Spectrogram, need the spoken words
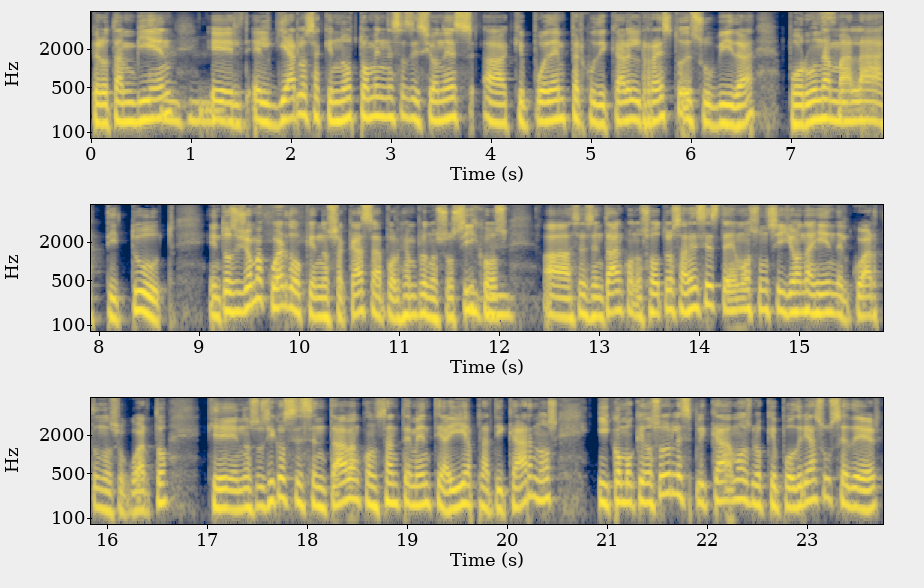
pero también el, guiarlos a que no tomen esas decisiones ah, que pueden perjudicar el resto de su vida por una mala actitud. Entonces yo me acuerdo que en nuestra casa, por ejemplo, nuestros hijos ah, se sentaban con nosotros. A veces tenemos un sillón ahí en el cuarto, nuestro cuarto, que nuestros hijos se sentaban constantemente ahí a platicarnos y como que nosotros les explicábamos lo que podría suceder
